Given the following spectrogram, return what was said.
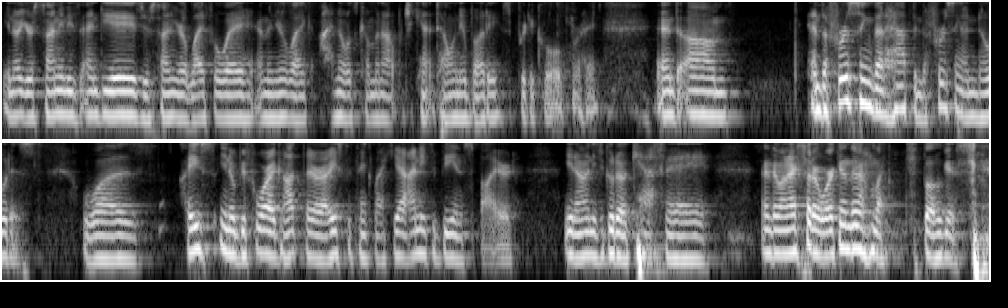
you know, you're signing these NDAs, you're signing your life away, and then you're like, I know what's coming out, but you can't tell anybody. It's pretty cool, right? And, um, and the first thing that happened, the first thing I noticed was, I used, you know, before I got there, I used to think like, yeah, I need to be inspired. You know, I need to go to a cafe. And then when I started working there, I'm like, bogus.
